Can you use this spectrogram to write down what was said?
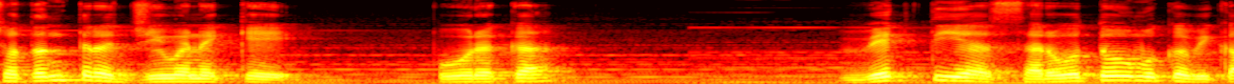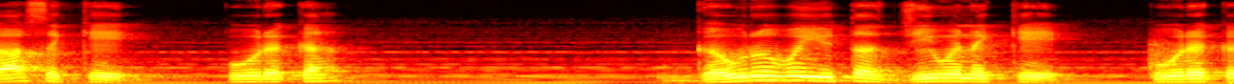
ಸ್ವತಂತ್ರ ಜೀವನಕ್ಕೆ ಪೂರಕ, ವ್ಯಕ್ತಿಯ ಸರ್ವತೋಮುಖ ವಿಕಾಸಕ್ಕೆ ಪೂರಕ, ಗೌರವಯುತ ಜೀವನಕ್ಕೆ ಪೂರಕ,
